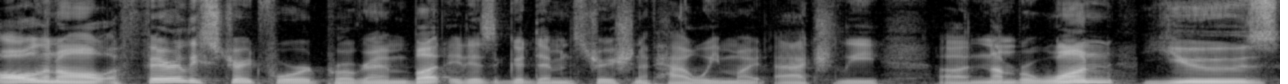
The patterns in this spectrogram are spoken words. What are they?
All in all, a fairly straightforward program, but it is a good demonstration of how we might actually, uh, number one, use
